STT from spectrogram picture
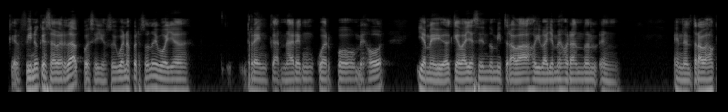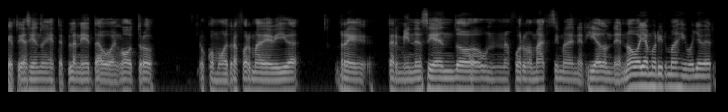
que fino que sea verdad, pues si yo soy buena persona y voy a reencarnar en un cuerpo mejor, y a medida que vaya haciendo mi trabajo y vaya mejorando en, en el trabajo que estoy haciendo en este planeta o en otro, o como otra forma de vida, termine siendo una forma máxima de energía donde no voy a morir más y voy a ver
